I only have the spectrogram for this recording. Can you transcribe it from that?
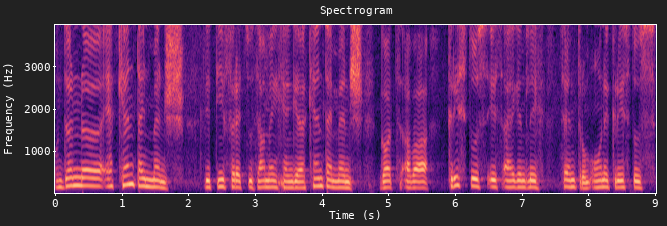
Und dann äh, erkennt ein Mensch die tieferen Zusammenhänge, erkennt ein Mensch Gott. Aber Christus ist eigentlich Zentrum. Ohne Christus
